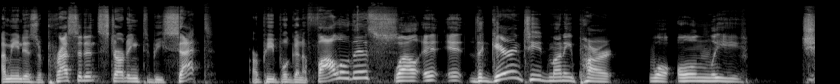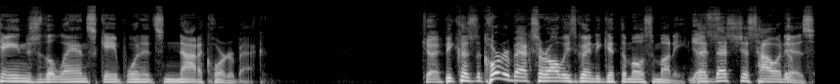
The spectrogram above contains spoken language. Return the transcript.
I mean, is a precedent starting to be set? Are people going to follow this? Well, it, it the guaranteed money part will only change the landscape when it's not a quarterback. okay. because the quarterbacks are always going to get the most money. Yes. That, that's just how it is.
